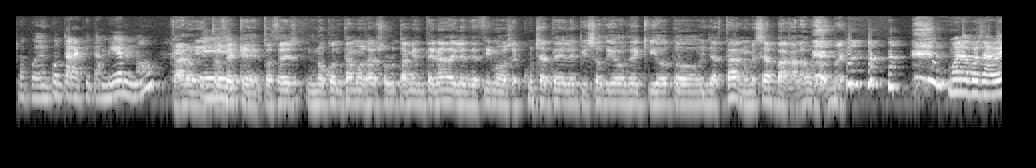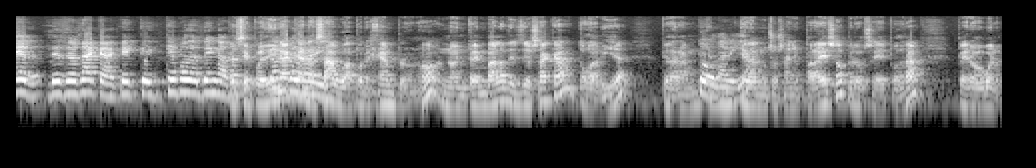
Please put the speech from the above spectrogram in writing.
se pueden contar aquí también, ¿no? Claro, y Eh, entonces que entonces no contamos absolutamente nada y les decimos, escúchate el episodio de Kioto y ya está, no me seas vaga, Laura, hombre. Bueno, pues a ver, desde Osaka, ¿qué, qué, qué puede- venga, Pues se puede ir ¿dónde a ir? Kanazawa, por ejemplo, ¿no? No en tren bala desde Osaka, todavía. Quedarán, Todavía. Quedan muchos años para eso, pero se podrá. Pero bueno,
